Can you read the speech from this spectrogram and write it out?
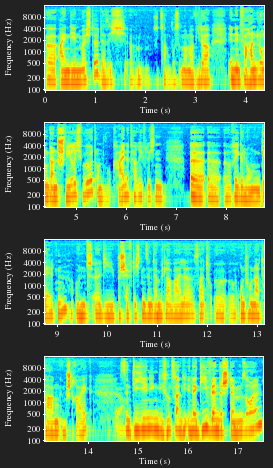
äh, eingehen möchte, der sich ähm, sozusagen, wo es immer mal wieder in den Verhandlungen dann schwierig wird und wo keine tariflichen äh, äh, Regelungen gelten. Und äh, die Beschäftigten sind da mittlerweile seit äh, rund 100 Tagen im Streik. Ja. Sind diejenigen, die sozusagen die Energiewende stemmen sollen.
